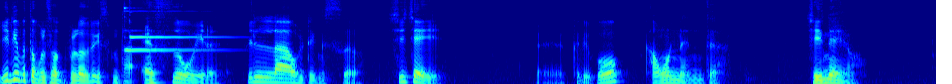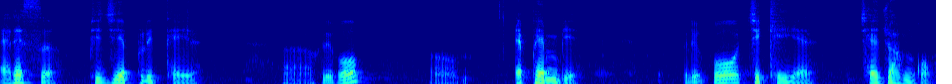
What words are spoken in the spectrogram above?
1위부터 벌써 불러드리겠습니다. S오일, 휠라홀딩스, CJ, 에, 그리고 강원랜드, 진에어, LS, BGF 리테일, 어, 그리고 어, FMB, 그리고 GKL, 제주항공,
